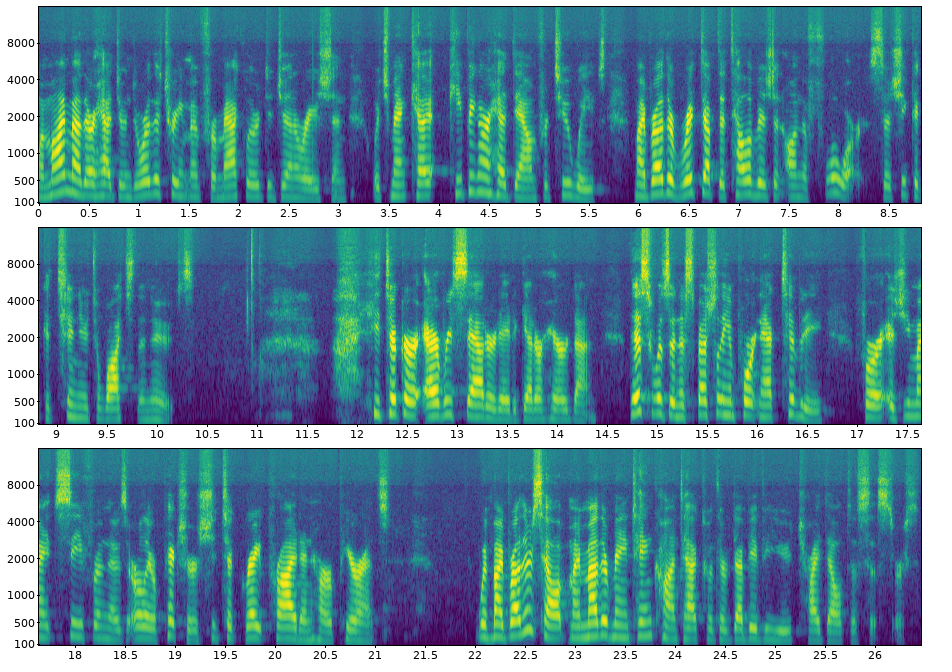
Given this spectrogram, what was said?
When my mother had to endure the treatment for macular degeneration, which meant ke- keeping her head down for two weeks, my brother rigged up the television on the floor so she could continue to watch the news. He took her every Saturday to get her hair done. This was an especially important activity for, as you might see from those earlier pictures, she took great pride in her appearance. With my brother's help, my mother maintained contact with her WVU Tri Delta sisters.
